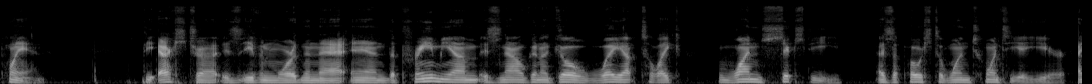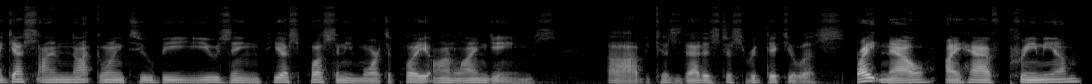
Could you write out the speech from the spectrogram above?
plan. The extra is even more than that, and the premium is now gonna go way up to like 160 as opposed to 120 a year. I guess I'm not going to be using PS Plus anymore to play online games. Uh, because that is just ridiculous. Right now, I have premium,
